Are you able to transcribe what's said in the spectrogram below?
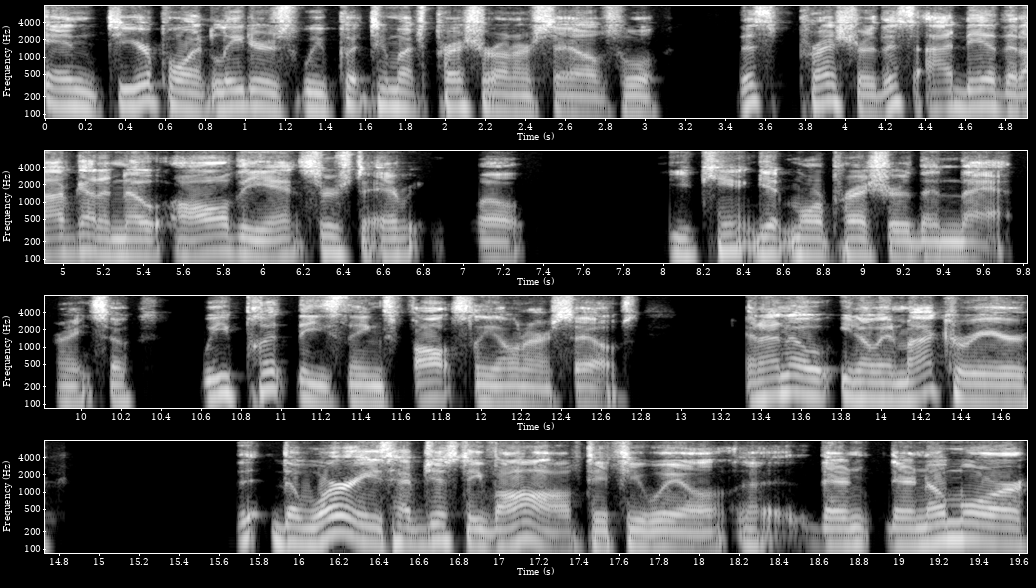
and to your point, leaders, we put too much pressure on ourselves. Well, this pressure, this idea that I've got to know all the answers to every, well, you can't get more pressure than that, right? So we put these things falsely on ourselves. And I know, you know, in my career, the, worries have just evolved, if you will. Uh, they're they're no more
